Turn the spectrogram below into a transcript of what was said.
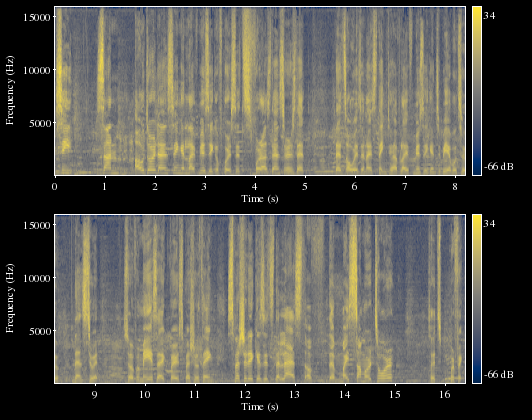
sea, sun, outdoor dancing, and live music. Of course, it's for us dancers that that's always a nice thing to have live music and to be able to dance to it. So for me, it's like a very special thing, especially because it's the last of the, my summer tour. So it's perfect.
